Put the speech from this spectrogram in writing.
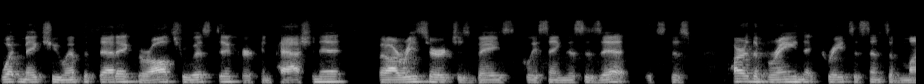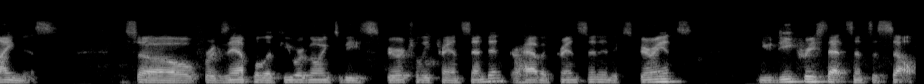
what makes you empathetic or altruistic or compassionate. But our research is basically saying this is it. It's this part of the brain that creates a sense of mineness. So, for example, if you are going to be spiritually transcendent or have a transcendent experience, you decrease that sense of self.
